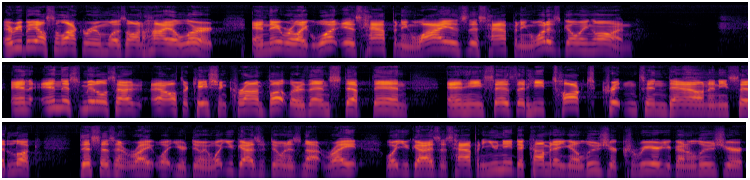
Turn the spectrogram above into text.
Everybody else in the locker room was on high alert. And they were like, What is happening? Why is this happening? What is going on? And in this middle altercation, Caron Butler then stepped in and he says that he talked Crittenton down and he said, Look, this isn't right what you're doing. What you guys are doing is not right. What you guys is happening. You need to accommodate. You're going to lose your career. You're going to lose your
